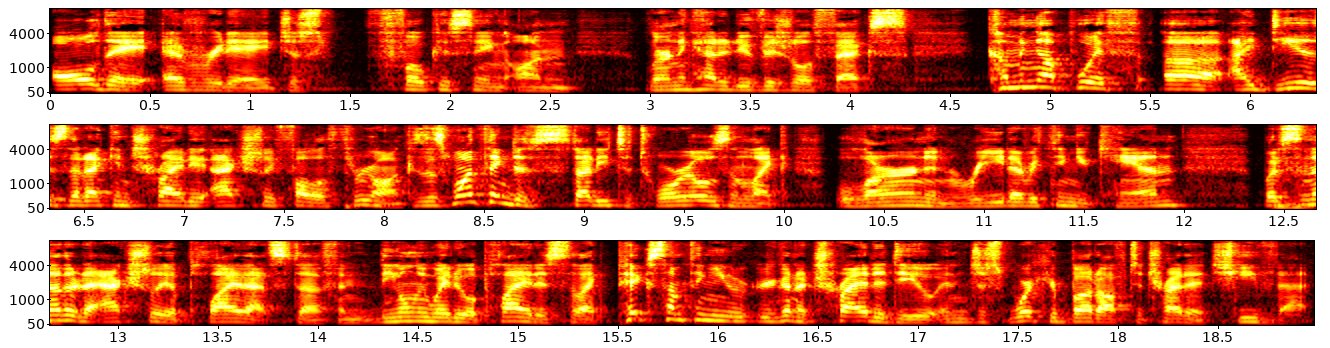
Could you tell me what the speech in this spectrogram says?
all day, every day, just focusing on learning how to do visual effects, coming up with uh, ideas that I can try to actually follow through on. Because it's one thing to study tutorials and like learn and read everything you can, but it's another to actually apply that stuff. And the only way to apply it is to like pick something you, you're going to try to do and just work your butt off to try to achieve that.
